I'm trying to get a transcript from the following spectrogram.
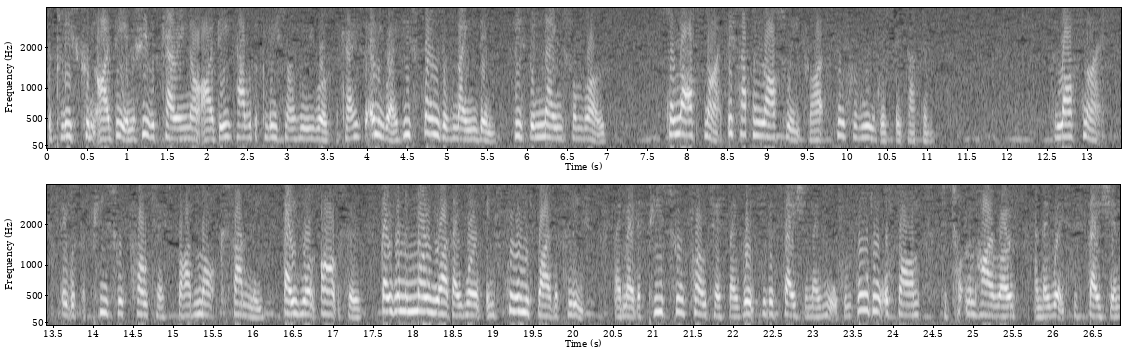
the police couldn't ID him. If he was carrying no ID, how would the police know who he was, okay? So anyway, his friends have named him. He's been named from road. So last night, this happened last week, right? 4th of August this happened. So last night, there was a peaceful protest by Mark's family. They want answers. They want to know why they weren't informed by the police. They made a peaceful protest. They went to the station. They walked from Broadwater Farm to Tottenham High Road and they went to the station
